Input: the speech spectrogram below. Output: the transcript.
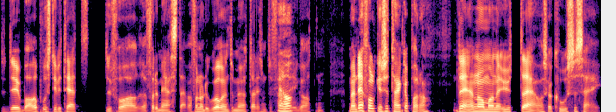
Det er jo bare positivitet du får for det meste. I hvert fall når du går rundt og møter liksom tilfeldige i gaten. Men det folk ikke tenker på, da, det er når man er ute og skal kose seg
